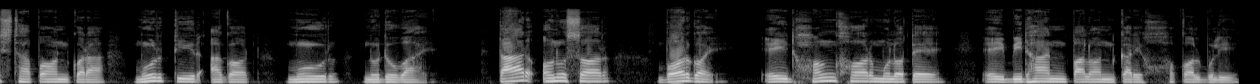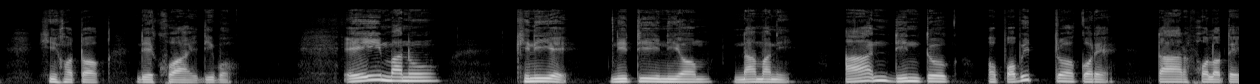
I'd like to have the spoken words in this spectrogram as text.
স্থাপন কৰা মূৰ্তিৰ আগত মূৰ নুডুবায় তাৰ অনুচৰ বৰ্গই এই ধ্বংসৰ মূলতে এই বিধান পালনকাৰীসকল বুলি সিহঁতক দেখুৱাই দিব। এই মানুহখিনিয়ে নীতি নিয়ম নামানি আন দিনটোক অপবিত্ৰ কৰে তাৰ ফলতে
